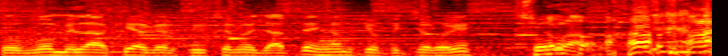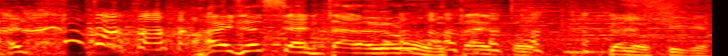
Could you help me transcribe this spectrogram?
तो वो मिला के अगर फ्यूचर में जाते हैं हम क्यों पिक्चर हो गए? सोलह आई जस्ट दैट अगर वो होता है तो। चलो ठीक है।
